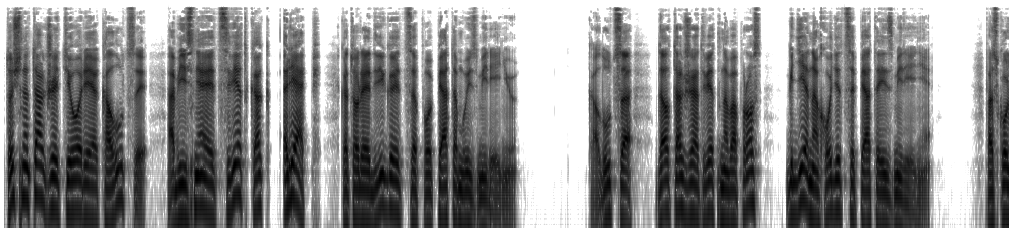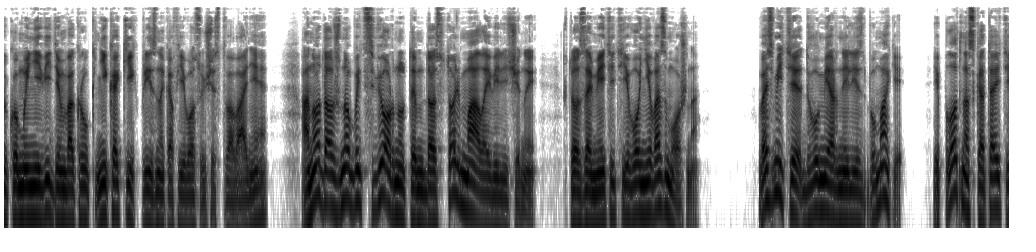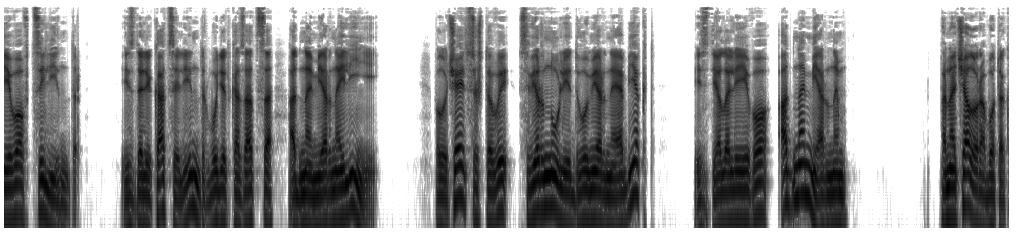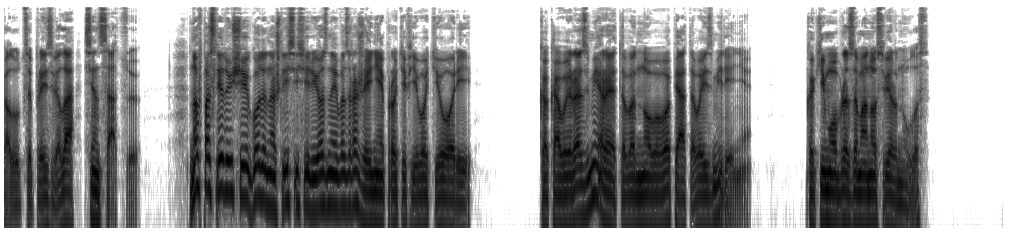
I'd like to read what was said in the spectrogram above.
Точно так же теория Калуцы объясняет свет как рябь которая двигается по пятому измерению. Калуца дал также ответ на вопрос, где находится пятое измерение. Поскольку мы не видим вокруг никаких признаков его существования, оно должно быть свернутым до столь малой величины, что заметить его невозможно. Возьмите двумерный лист бумаги и плотно скатайте его в цилиндр. Издалека цилиндр будет казаться одномерной линией. Получается, что вы свернули двумерный объект и сделали его одномерным. Поначалу работа Калуцы произвела сенсацию. Но в последующие годы нашлись и серьезные возражения против его теории. Каковы размеры этого нового пятого измерения? Каким образом оно свернулось?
